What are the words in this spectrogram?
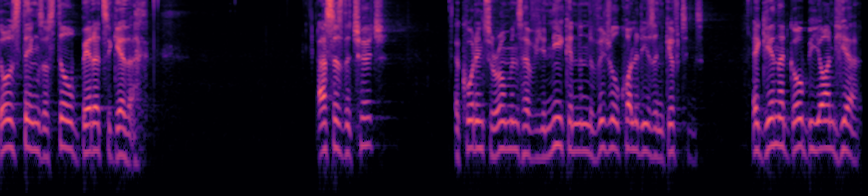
Those things are still better together. Us as the church, according to Romans, have unique and individual qualities and giftings. Again, that go beyond here.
